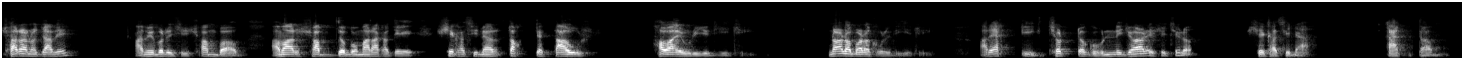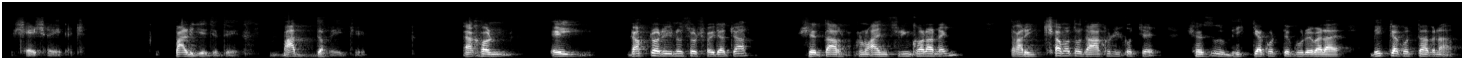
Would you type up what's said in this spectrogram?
সরানো যাবে? আমি বলেছি, সম্ভব। আমার শব্দ বোমা রাখাতে শেখ হাসিনার তক্তে তাউস হাওয়ায় উড়িয়ে দিয়েছি, নড়াবড়া করে দিয়েছি। আর একটি ছোট্ট ঘূর্ণিঝড় এসেছিল, শেখ হাসিনা একদম শেষ হয়ে গেছে, পালিয়ে যেতে বাধ্য হয়েছে। এখন এই ডক্টর ইউনুস স্বৈরাচার, সে তার কোনো আইন শৃঙ্খলা নেই, তার ইচ্ছা মতো যা করছে সে শুধু ভিক্ষা করতে ঘুরে বেড়ায়, ভিক্ষা করতে হবে না।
